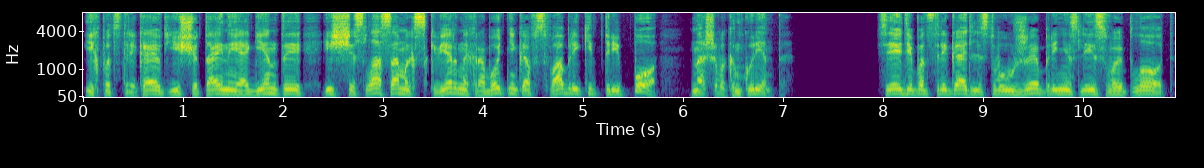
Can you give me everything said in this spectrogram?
их подстрекают еще тайные агенты из числа самых скверных работников с фабрики Трипо, нашего конкурента. Все эти подстрекательства уже принесли свой плод.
